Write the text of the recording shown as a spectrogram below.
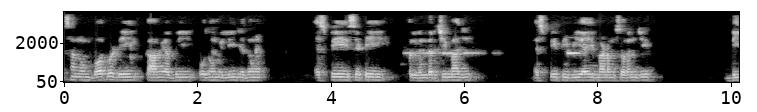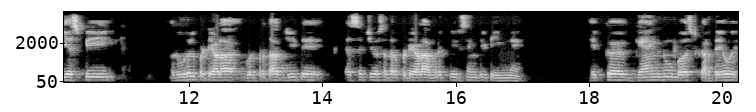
ਸਾਨੂੰ ਬਹੁਤ ਵੱਡੀ ਕਾਮਯਾਬੀ ਉਦੋਂ ਮਿਲੀ ਜਦੋਂ ਐਸਪੀ city Kulwinder Cheema ji SP PBI madam Suranjit DSP rural Patiala Gurpartap ji ਤੇ ਐਸਐਚਓ ਸਦਰ ਪਟਿਆਲਾ ਅਮਰਿਤਵੀਰ ਸਿੰਘ ਦੀ ਟੀਮ ਨੇ ਇੱਕ ਗੈਂਗ ਨੂੰ ਬਰਸਟ ਕਰਦੇ ਹੋਏ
